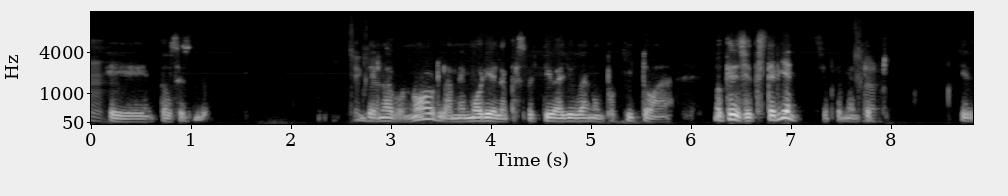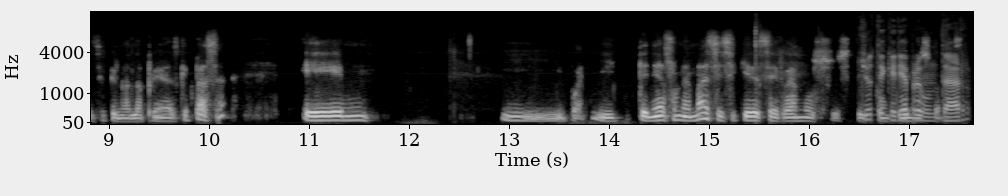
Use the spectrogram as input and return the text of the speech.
Mm. Eh, entonces, de nuevo, ¿no? La memoria y la perspectiva ayudan un poquito a... No quiere decir que esté bien, simplemente quiere decir que no es la primera vez que pasa. Em, y bueno, y tenías una más y si quieres cerramos. Este, Yo te quería preguntar,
